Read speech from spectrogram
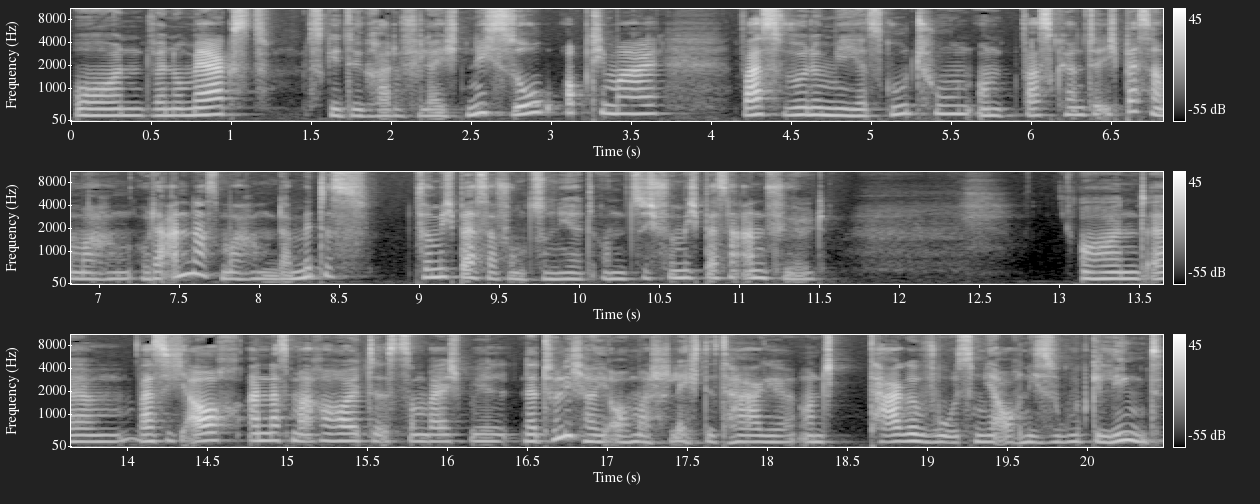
Und wenn du merkst, es geht dir gerade vielleicht nicht so optimal, was würde mir jetzt gut tun und was könnte ich besser machen oder anders machen, damit es für mich besser funktioniert und sich für mich besser anfühlt. Und ähm, was ich auch anders mache heute ist zum Beispiel, natürlich habe ich auch mal schlechte Tage und Tage, wo es mir auch nicht so gut gelingt.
